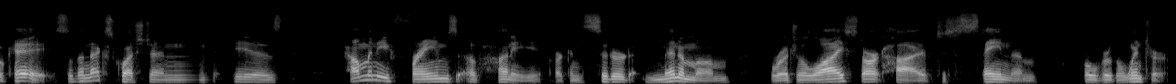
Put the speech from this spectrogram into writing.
Okay, so the next question is, how many frames of honey are considered minimum for a July start hive to sustain them over the winter?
